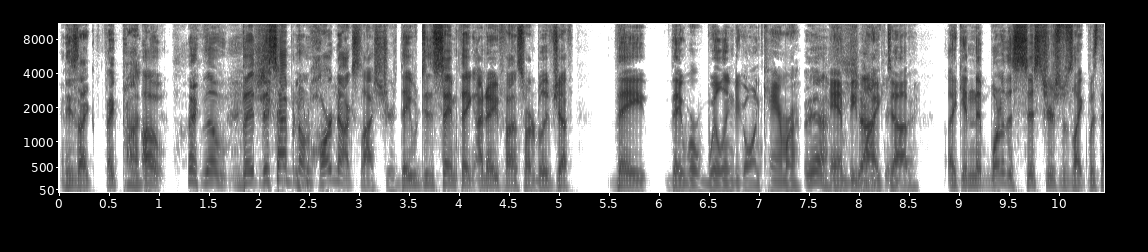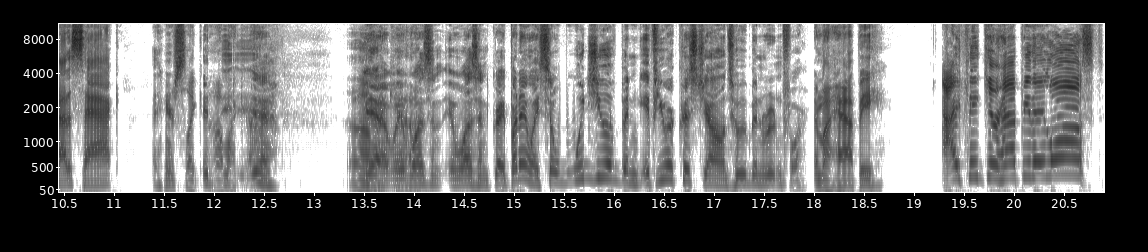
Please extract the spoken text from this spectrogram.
And he's like, "Fake punt." Oh, no, this happened on Hard Knocks last year. They would do the same thing. I know you finally started to believe, Jeff. They they were willing to go on camera Yeah, and be mic'd up. Like, and the, one of the sisters was like, "Was that a sack?" And you're just like, "Oh my god." Yeah. Oh yeah, it wasn't it wasn't great. But anyway, so would you have been if you were Chris Jones, who have been rooting for? Am I happy? I think you're happy they lost.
